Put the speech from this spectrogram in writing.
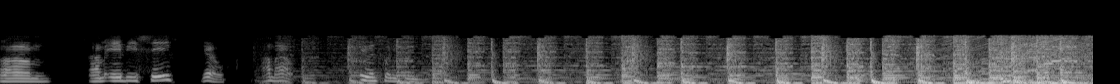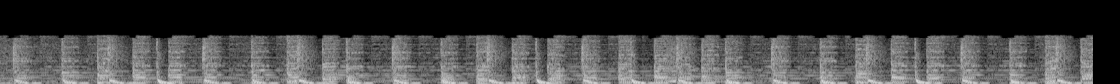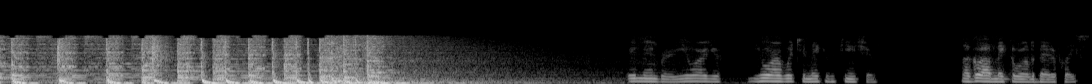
Um, I'm ABC. Yo, I'm out. See you in 23 minutes. Go out and make the world a better place.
